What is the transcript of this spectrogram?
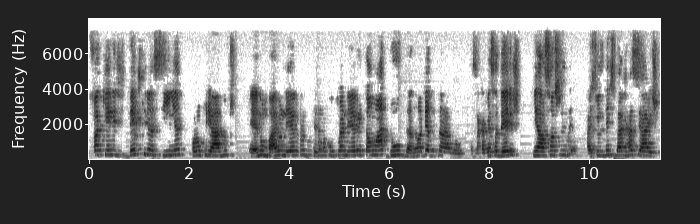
só que eles desde criancinha foram criados é, num bairro negro, tendo uma cultura negra, então não há dúvida, não havia dúvida na, na cabeça deles em relação às suas, às suas identidades raciais.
